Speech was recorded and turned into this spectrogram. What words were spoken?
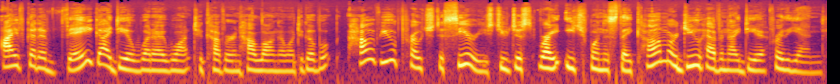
I've got a vague idea what I want to cover and how long I want to go, but how have you approached a series? Do you just write each one as they come, or do you have an idea for the end?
